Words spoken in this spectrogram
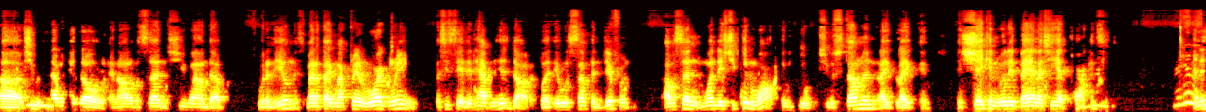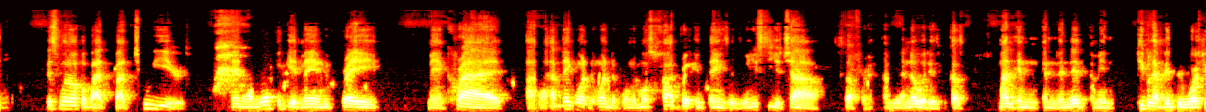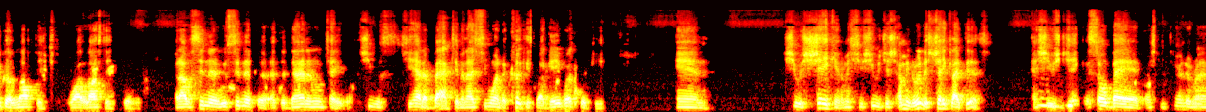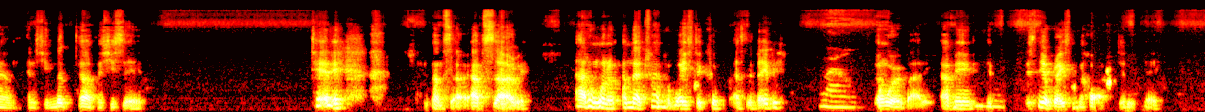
Uh, she was seven years old, and all of a sudden, she wound up with an illness. Matter of fact, my friend Roy Green, because he said it happened to his daughter, but it was something different. All of a sudden, one day she couldn't walk. Was, she was stumbling, like like and, and, shaking really bad, like she had Parkinson's. Really? This, this, went on for about about two years, wow. and I won't forget. Man, we prayed, man, cried I, think one of, the, one, one of the most heartbreaking things is when you see your child suffering. I mean, I know it is because my and and, and it, I mean, people have been through worse. People have lost it, lost their children. But I was sitting there. We were sitting at the at the dining room table. She was she had her back to me, and I, she wanted a cookie, so I gave her a cookie, and she was shaking. I mean, she she was just I mean, really shake like this, and she was mm-hmm. shaking so bad. And she turned around and she looked up and she said, "Teddy, I'm sorry. I'm sorry. I don't want to. I'm not trying to waste a cook. I said, baby. Wow. Don't worry about it. I mean, mm-hmm. it, it, still breaks my heart to this day.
